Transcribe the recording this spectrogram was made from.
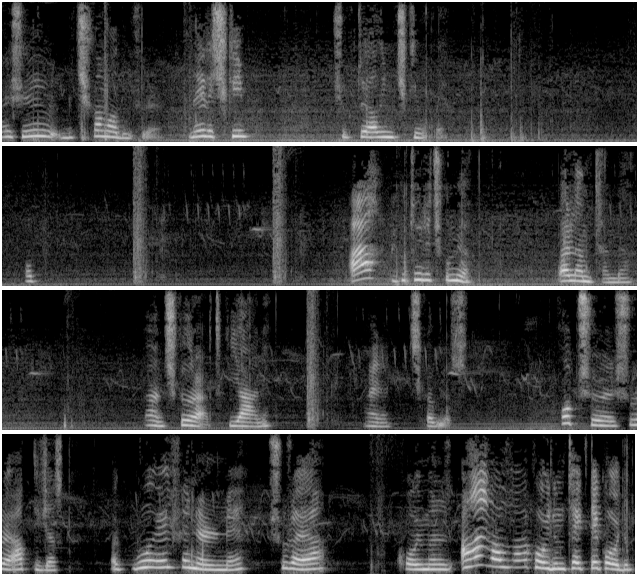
Ben şöyle bir çıkamadım şuraya. Neyle çıkayım? Kutuyu alayım çıkayım oraya. Hop. Ah bir kutuyla çıkılmıyor. Ver lan bir tane daha. Tamam çıkılır artık yani. Aynen çıkabiliyorsun. Hop şuraya şuraya atlayacağız. Bak bu el fenerini şuraya koymanız. Aa vallahi koydum tekte koydum.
